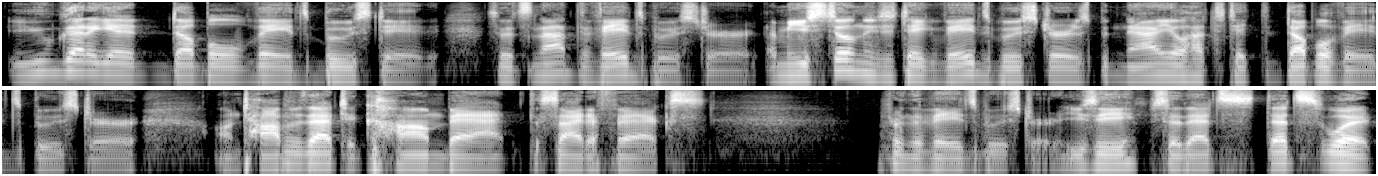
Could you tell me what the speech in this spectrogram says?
You got to get double VAIDS boosted. So it's not the VAIDS booster. I mean, you still need to take VAIDS boosters, but now you'll have to take the double VAIDS booster on top of that to combat the side effects from the VAIDS booster. You see? So that's that's what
